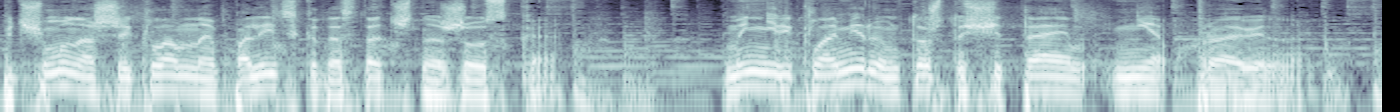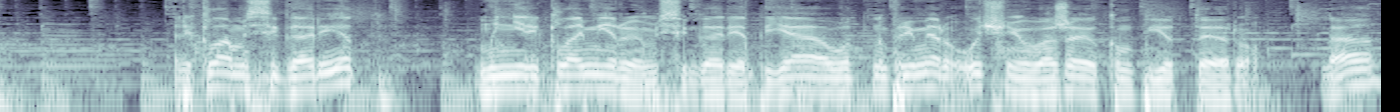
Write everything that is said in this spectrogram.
почему наша рекламная политика достаточно жесткая. Мы не рекламируем то, что считаем неправильным. Реклама сигарет мы не рекламируем сигареты. Я вот, например, очень уважаю компьютеру, да,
